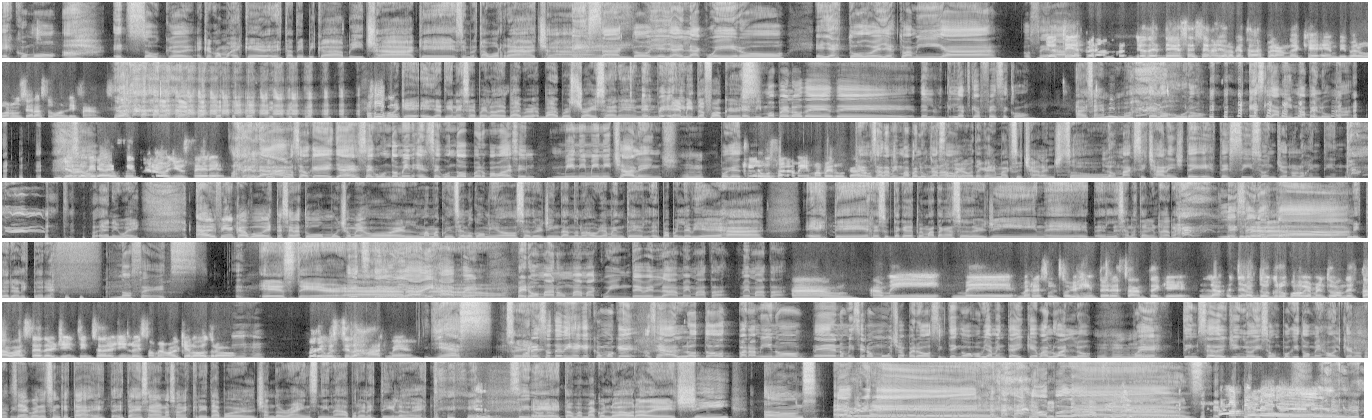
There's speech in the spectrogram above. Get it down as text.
Es como, ah, it's so good. Es que como, es que esta típica bicha que siempre está borracha. y- Exacto, y ella es la cuero, ella es todo, ella es tu amiga, o sea, Yo estoy esperando, yo de, de esa escena yo lo que estaba esperando es que Envy Perú anunciara su OnlyFans. Porque ella tiene ese pelo de Barbara, Barbara Streisand en, El en Meet the Fuckers. el mismo pelo de, de del Let's Get Physical, Ah, ese es el mismo. te lo juro, es la misma peluca, Yo no So- lo quería decir, pero you said it. ¿verdad? O sea, que ya es el segundo mini, el segundo, bueno, vamos a decir mini mini challenge, Ujú. porque Que usa la misma peluca. que usa la misma peluca. No, no, so, porque acuérdate que es el Maxi Challenge. So, los maxi challenge de este season yo no los entiendo. anyway. Al fin y al cabo, esta escena estuvo mucho mejor. Mama Queen se lo comió. Cedar Jean dándonos, obviamente, el, el papel de vieja. Este, resulta que después matan a Cedar Jean. Eh, eh, la escena está bien rara. La escena La- está, La historia, la historia. no sé, it's It's there. It's there, I yeah, it know. happened. Pero, mano, Mama Queen, de verdad, me mata, me mata. Um, a mí me, me resultó bien interesante que la- de los dos grupos, obviamente, donde estaba Cedar Jean, Team Cedar Jean lo hizo mejor que el otro, Ujú. but it was still a hot man. Yes. Sí. Por eso te dije que es como que, o sea, los dos para mí no, eh, no me hicieron mucho, pero si tengo, obviamente hay que evaluarlo. Pues Cedar Jean lo hizo un poquito mejor que el otro Sí, team. acuérdense que esta- esta- estas escenas no son escritas por Chanda Rhimes ni nada por el estilo. Este. Sí, no, Eh, no. Esto me, me acordó ahora de She Owns Everything. Opulence. Opulence. ¡Opulence!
